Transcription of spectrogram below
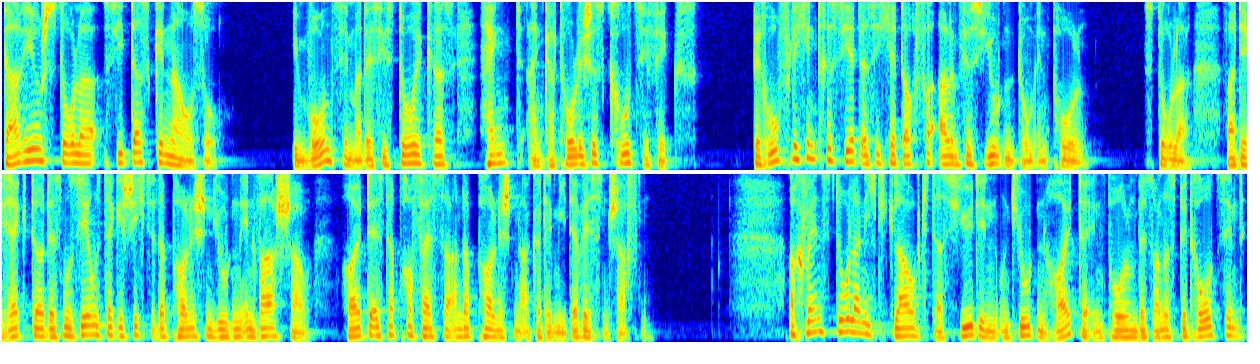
Dariusz Stola sieht das genauso. Im Wohnzimmer des Historikers hängt ein katholisches Kruzifix. Beruflich interessiert er sich jedoch vor allem fürs Judentum in Polen. Stola war Direktor des Museums der Geschichte der polnischen Juden in Warschau. Heute ist er Professor an der Polnischen Akademie der Wissenschaften. Auch wenn Stola nicht glaubt, dass Jüdinnen und Juden heute in Polen besonders bedroht sind,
